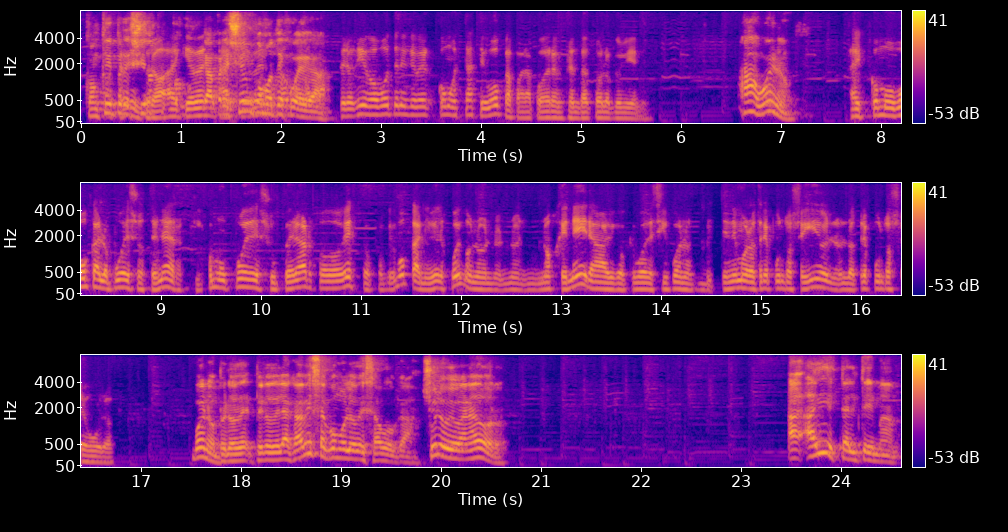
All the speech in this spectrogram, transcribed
¿Con qué presión? pero hay que ver- la hay presión que ver cómo te cómo- juega. Pero Diego, vos tenés que ver cómo está este Boca para poder enfrentar todo lo que viene. Ah, bueno. Hay cómo Boca lo puede sostener y cómo puede superar todo esto, porque Boca a nivel juego no, no, no- genera algo que vos decís, bueno, tenemos los tres puntos seguidos y los, los tres puntos seguros. Bueno, pero de, pero de la cabeza, ¿cómo lo ves a Boca? Yo lo veo ganador. A- Ahí está el tema.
